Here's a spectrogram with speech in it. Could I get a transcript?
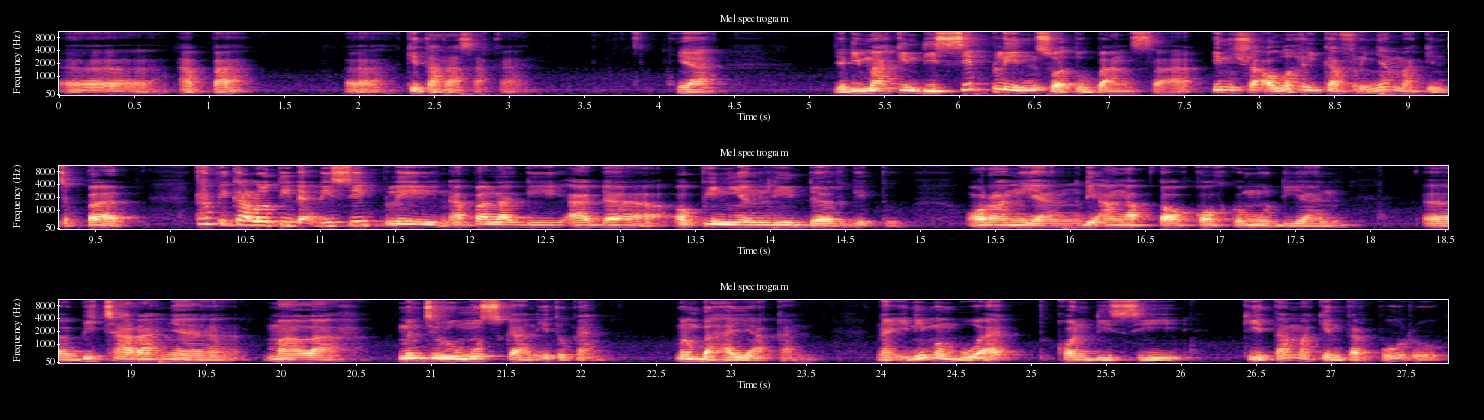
uh, apa uh, kita rasakan. Ya. Jadi makin disiplin suatu bangsa insya Allah recovery-nya makin cepat. Tapi kalau tidak disiplin apalagi ada opinion leader gitu orang yang dianggap tokoh kemudian uh, bicaranya malah menjerumuskan itu kan membahayakan. Nah ini membuat kondisi kita makin terpuruk.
